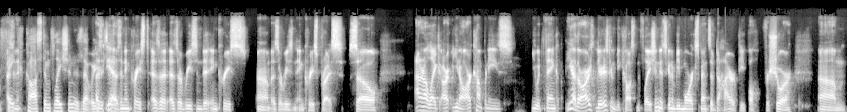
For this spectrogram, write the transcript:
fake an- cost inflation. Is that what you're as, saying? yeah, as an increased as a as a reason to increase um, as a reason to increase price. So I don't know, like our you know our companies, you would think you know there are there is going to be cost inflation. It's going to be more expensive to hire people for sure. Um,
